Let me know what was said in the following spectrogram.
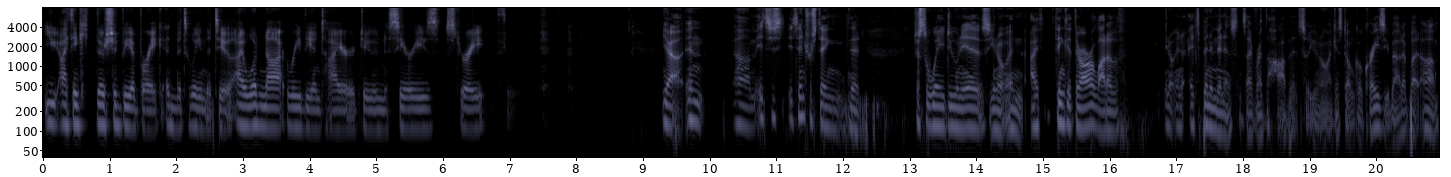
you I think there should be a break in between the two. I would not read the entire Dune series straight through. Yeah, and um, it's just it's interesting that just the way Dune is, you know, and I think that there are a lot of, you know, and it's been a minute since I've read The Hobbit, so you know, I guess don't go crazy about it, but um,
